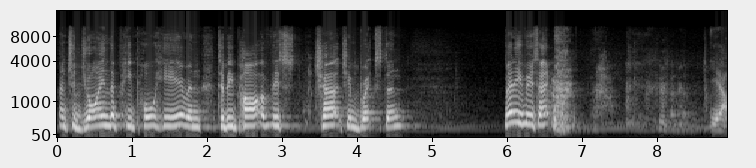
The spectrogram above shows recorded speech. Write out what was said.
and to join the people here and to be part of this church in Brixton? Many of you say, Yeah.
